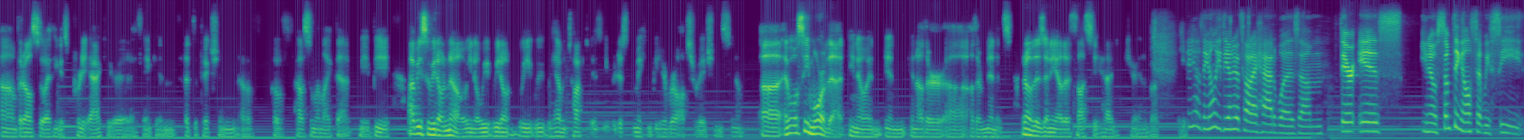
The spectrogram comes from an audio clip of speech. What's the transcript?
um, but also i think it's pretty accurate i think in a depiction of of how someone like that may be. Obviously we don't know you know we, we don't we, we, we haven't talked to izzy. We're just making behavioral observations you know. Uh, and we'll see more of that you know in in in other uh, other minutes. I don't know if there's any other thoughts you had karen about yeah the only the other thought i had was um there is you know something else that we see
